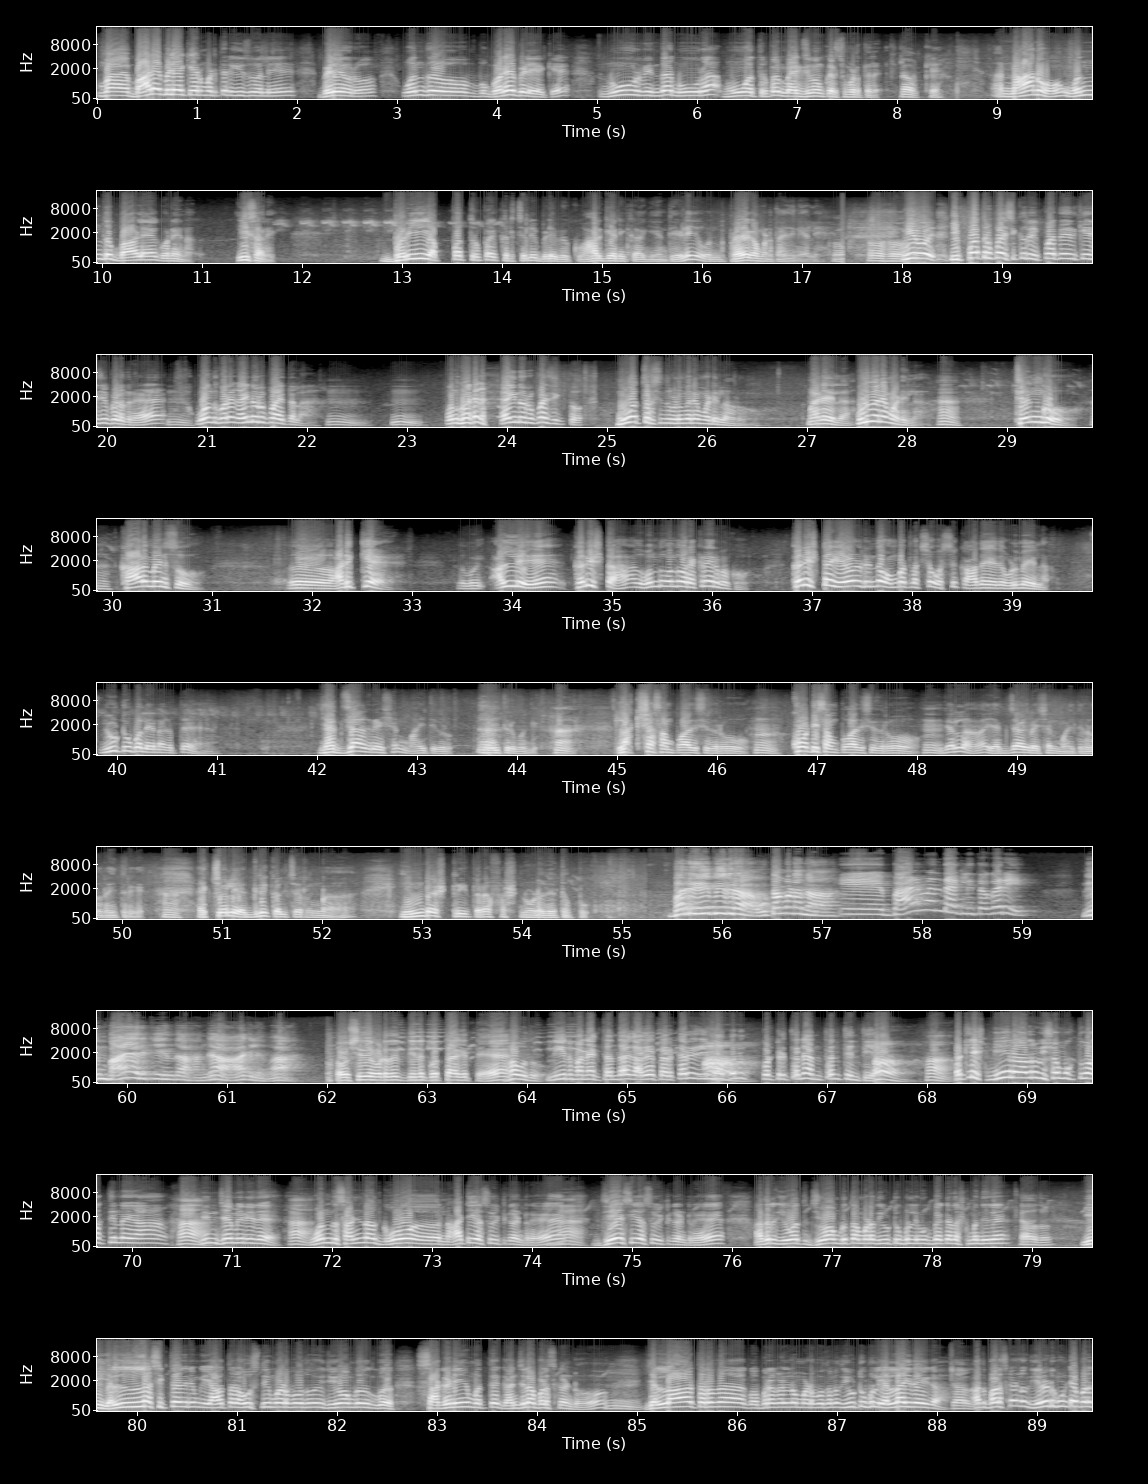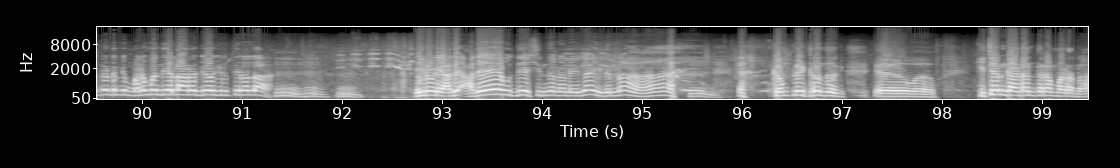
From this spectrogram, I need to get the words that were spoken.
ಮ ಬಾಳೆ ಬೆಳೆಯೋಕ್ಕೆ ಏನು ಮಾಡ್ತಾರೆ ಯೂಸ್ವಲಿ ಬೆಳೆಯೋರು ಒಂದು ಗೊನೆ ಬೆಳೆಯೋಕ್ಕೆ ನೂರರಿಂದ ನೂರ ಮೂವತ್ತು ರೂಪಾಯಿ ಮ್ಯಾಕ್ಸಿಮಮ್ ಖರ್ಚು ಮಾಡ್ತಾರೆ. ಓಕೆ ನಾನು ಒಂದು ಬಾಳೆ ಗೊನೆನ ಈ ಸಾರಿ ಬರೀ ಎಪ್ಪತ್ತು ರೂಪಾಯಿ ಖರ್ಚಲ್ಲಿ ಬೆಳಿಬೇಕು ಆರ್ಗ್ಯಾನಿಕ್ ಆಗಿ ಅಂತ ಹೇಳಿ ಒಂದು ಪ್ರಯೋಗ ಮಾಡ್ತಾ ಇದ್ದೀನಿ ಅಲ್ಲಿ. ನೀವು ಇಪ್ಪತ್ತು ರೂಪಾಯಿ ಸಿಕ್ಕಿದ್ರು ಇಪ್ಪತ್ತೈದು ಕೆ ಜಿ ಬೆಳೆದ್ರೆ ಒಂದು ಗೊನೆಗೆ ಐನೂರು ರೂಪಾಯಿ ಆಯ್ತಲ್ಲ? ಒಂದು ಗೊನೆಗೆ ಐನೂರು ರೂಪಾಯಿ ಸಿಕ್ತು. ಮೂವತ್ತು ವರ್ಷದಿಂದ ಉಳುಮೆನೆ ಮಾಡಿಲ್ಲ ಅವರು. ಮಾಡೇ ಇಲ್ಲ ಉಳುಮೆನೆ ಮಾಡಿಲ್ಲ. ಹಾ. ತೆಂಗು ಕಾಳುಮೆಣಸು ಅಡಿಕೆ ಅಲ್ಲಿ ಕನಿಷ್ಠ ಅದು ಒಂದು ಒಂದೂವರೆ ಎಕರೆ ಇರಬೇಕು. ಕನಿಷ್ಠ ಏಳರಿಂದ ಒಂಬತ್ತು ಲಕ್ಷ ವರ್ಷಕ್ಕೆ ಆದಾಯ ಇದೆ ಉಳುಮೆ ಇಲ್ಲ. ಯೂಟ್ಯೂಬಲ್ಲಿ ಏನಾಗುತ್ತೆ? ಎಕ್ಸಾಗ್ರೇಷನ್ ಮಾಹಿತಿಗಳು ರೈತರ ಬಗ್ಗೆ. ಹಾ. ಲಕ್ಷ ಸಂಪಾದಿಸಿದರು ಕೋಟಿ ಸಂಪಾದಿಸಿದರು. ಇದೆಲ್ಲ ಎಕ್ಸಾಗ್ರೇಷನ್ ಮಾಹಿತಿಗಳು ರೈತರಿಗೆ. ಆ್ಯಕ್ಚುಲಿ ಅಗ್ರಿಕಲ್ಚರ್ನ ಇಂಡಸ್ಟ್ರಿ ಥರ ಫಸ್ಟ್ ನೋಡೋದೇ ತಪ್ಪು. ಬರ್ರಿ ಬೀಗ್ರ ಊಟ ಮಾಡೋಣ? ಏ ಬಾಳ್ ಮಂದಾಗ್ಲಿ ತಗೋರಿ. ನಿಮ್ಮ ಬಾಯಾರಿಕೆಯಿಂದ ಹಂಗ ಆಗ್ಲೇವಾ? ಔಷಧಿ ಹೊಡೆದಿದ್ದು ನಿನಗೆ ಗೊತ್ತಾಗುತ್ತೆ. ಹೌದು. ನೀನ್ ಮನೆಗೆ ತಂದಾಗ ಅದೇ ತರಕಾರಿ ಇನ್ನೊಬ್ಬನ ಕೊಟ್ಟಿರ್ತಾನೆ ಅಂತಂದು ತಿಂತೀಯ. ಹಾ. ಅಟ್ಲೀಸ್ಟ್ ನೀನಾದ್ರೂ ವಿಷಮುಕ್ತವಾಗಿ ತಿನ್ನಯ್ಯ. ಹಾ. ನಿನ್ ಜಮೀನಿದೆ. ಹಾ. ಒಂದು ಸಣ್ಣ ಗೋ ನಾಟಿ ಹಸು ಇಟ್ಕೊಂಡ್ರೆ ದೇಸಿ ಹಸು ಇಟ್ಕೊಂಡ್ರೆ ಅದ್ರಿಗೆ ಇವತ್ತು ಜೀವಾಮೃತ ಮಾಡೋದು ಯೂಟ್ಯೂಬಲ್ಲಿ ನಿಮ್ಗೆ ಬೇಕಾದಷ್ಟು ಬಂದಿದೆ ಹೌದು. ಈ ಎಲ್ಲ ಸಿಗ್ತಾ ಇದೆ ನಿಮ್ಗೆ ಯಾವ ತರ ಔಷಧಿ ಮಾಡ್ಬೋದು ಜೀವಾಮೃತ ಸಗಣಿ ಮತ್ತೆ ಗಂಜಲ ಬಳಸ್ಕೊಂಡು ಎಲ್ಲಾ ತರದ ಗೊಬ್ಬರಗಳನ್ನು ಮಾಡ್ಬೋದು ಅನ್ನೋದು ಯೂಟ್ಯೂಬಲ್ಲಿ ಎಲ್ಲ ಇದೆ ಈಗ. ಅದು ಬಳಸ್ಕೊಂಡು ಒಂದು ಎರಡು ಗುಂಟೆ ಬಳಕೊಂಡ್ರೆ ನಿಮ್ಮ ಮನೆ ಮಂದಿ ಎಲ್ಲ ಆರೋಗ್ಯವಾಗಿರ್ತೀರಲ್ಲ? ಈಗ ನೋಡಿ ಅದೇ ಅದೇ ಉದ್ದೇಶದಿಂದ ನಾನು ಈಗ ಇದನ್ನ ಕಂಪ್ಲೀಟ್ ಒಂದು ಕಿಚನ್ ಗಾರ್ಡನ್ ತರ ಮಾಡೋಣ.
